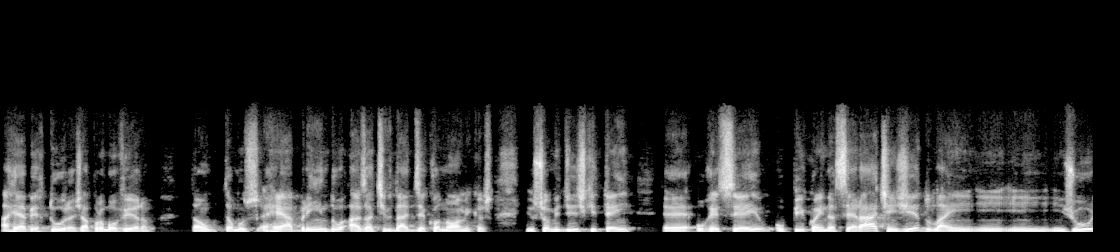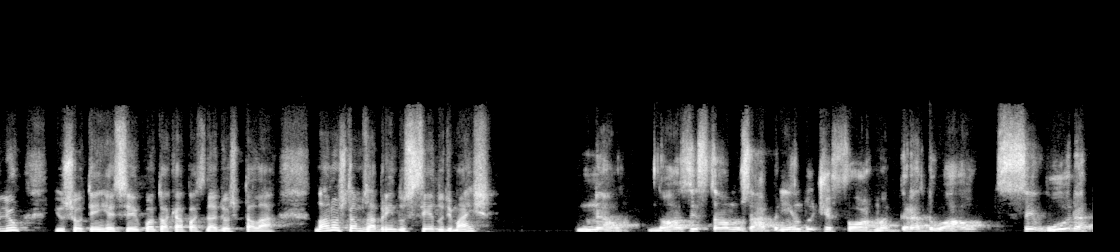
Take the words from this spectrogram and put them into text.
a reabertura, já promoveram. Então, estamos reabrindo as atividades econômicas. E o senhor me diz que tem é, o receio, o pico ainda será atingido lá em, em, em, julho, e o senhor tem receio quanto à capacidade hospitalar. Nós não estamos abrindo cedo demais? Não, nós estamos abrindo de forma gradual, segura,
